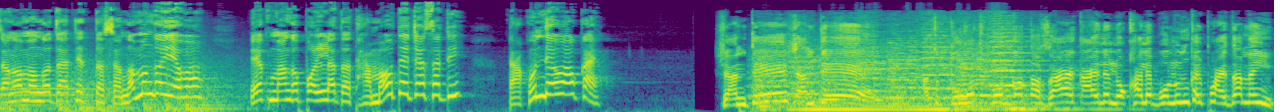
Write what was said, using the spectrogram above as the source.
संग मग जाते तर संग मग यावा. एक मागं पडला तर थांबाव त्याच्यासाठी. टाकून द्यावा काय? शांते शांते. आता तोच पोरगा तसा आहे कायले लोकाले बोलून काही फायदा नाही.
